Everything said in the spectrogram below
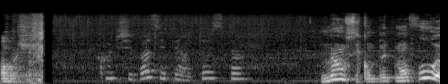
Écoute, je sais pas, c'était un test. Hein. Non, c'est complètement fou.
